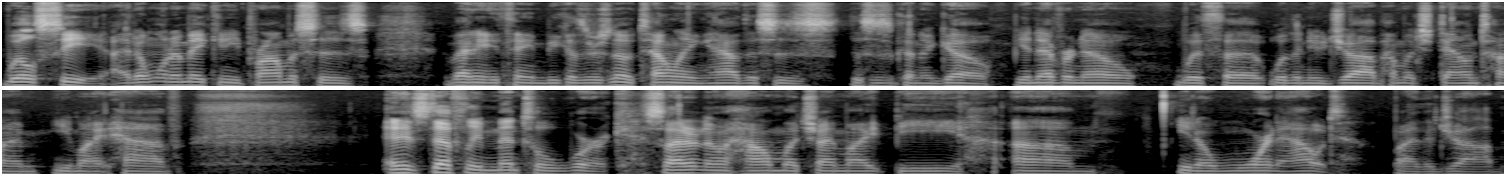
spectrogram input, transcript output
We'll see. I don't want to make any promises about anything because there's no telling how this is this is going to go. You never know with a with a new job how much downtime you might have, and it's definitely mental work. So I don't know how much I might be, um, you know, worn out by the job.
